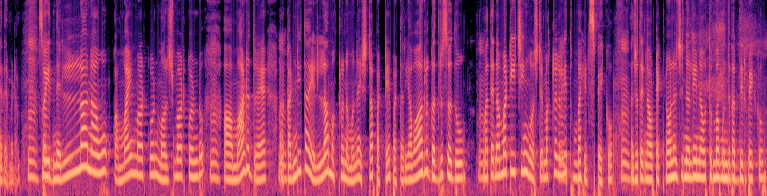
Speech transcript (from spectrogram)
ಇದೆ ಮೇಡಮ್. ಸೊ ಇದನ್ನೆಲ್ಲ ನಾವು ಕಂಬೈನ್ ಮಾಡ್ಕೊಂಡು ಮರ್ಜ್ ಮಾಡ್ಕೊಂಡು ಆ, ಮಾಡಿದ್ರೆ ಖಂಡಿತ ಎಲ್ಲಾ ಮಕ್ಕಳು ನಮ್ಮನ್ನ ಇಷ್ಟಪಟ್ಟೇ ಪಡ್ತಾರೆ. ಯಾವಾಗಲೂ ಗದ್ರಿಸೋದು ಮತ್ತೆ ನಮ್ಮ ಟೀಚಿಂಗು ಅಷ್ಟೇ ಮಕ್ಕಳುಗಳಿಗೆ ತುಂಬಾ ಹಿಡಿಸ್ಬೇಕು ಜೊತೆ ನಾವು ಟೆಕ್ನಾಲಜಿನಲ್ಲಿ ನಾವು ತುಂಬಾ ಮುಂದುವರೆದಿರ್ಬೇಕು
